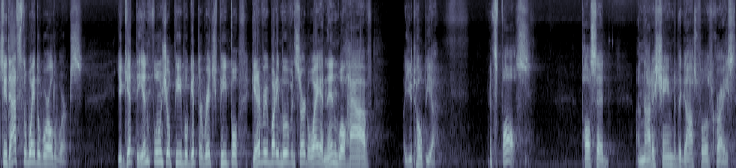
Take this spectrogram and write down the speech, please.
See, that's the way the world works. You get the influential people, get the rich people, get everybody moving a certain way, and then we'll have a utopia. It's false. Paul said, I'm not ashamed of the gospel of Christ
